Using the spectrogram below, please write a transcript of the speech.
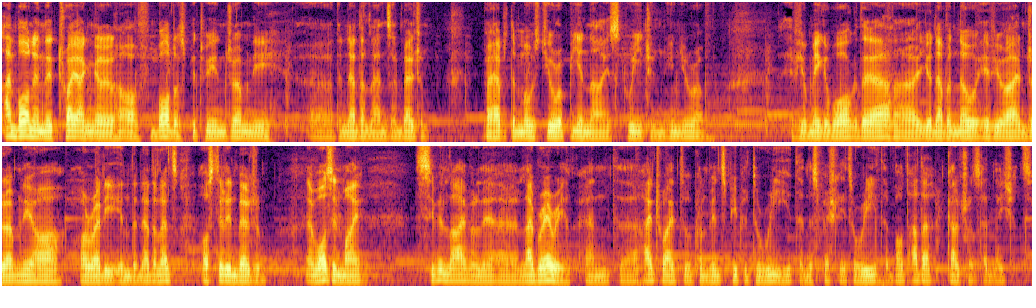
I'm born in the triangle of borders between Germany, uh, the Netherlands and Belgium. Perhaps the most Europeanized region in Europe. If you make a walk there, uh, you never know if you are in Germany or already in the Netherlands or still in Belgium. I was in my civil a uh, librarian and uh, I tried to convince people to read and especially to read about other cultures and nations.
